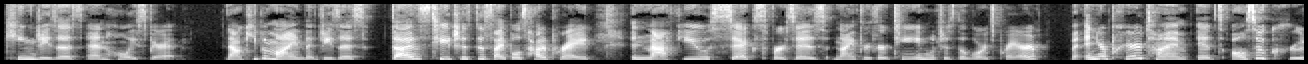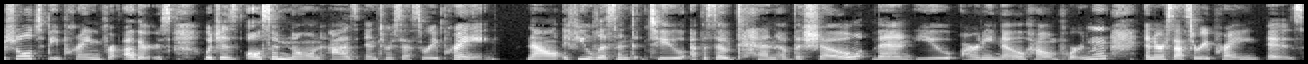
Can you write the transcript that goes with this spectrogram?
King Jesus, and Holy Spirit. Now, keep in mind that Jesus does teach his disciples how to pray in Matthew 6, verses 9 through 13, which is the Lord's Prayer. But in your prayer time, it's also crucial to be praying for others, which is also known as intercessory praying. Now, if you listened to episode 10 of the show, then you already know how important intercessory praying is.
